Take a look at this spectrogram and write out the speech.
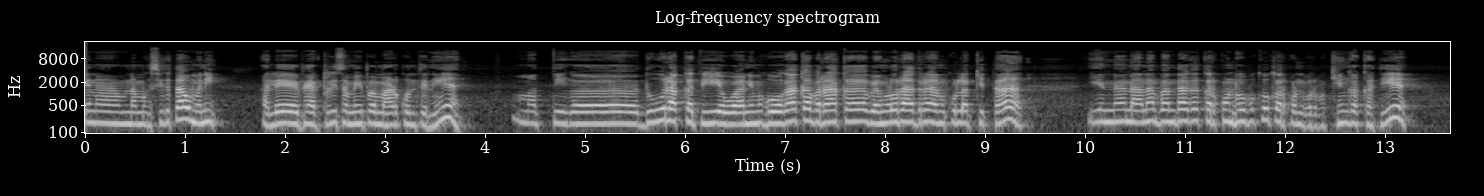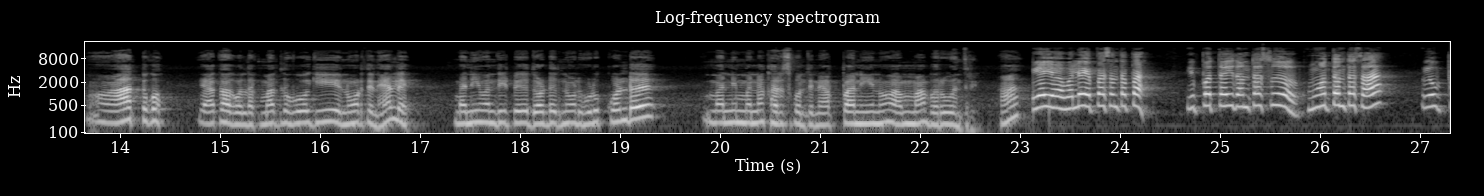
ಏನು ನಮಗೆ ಸಿಗ್ತಾವ ಮನಿ? ಅಲ್ಲೇ ಫ್ಯಾಕ್ಟ್ರಿ ಸಮೀಪ ಮಾಡ್ಕೊಂತೀನಿ. ಮತ್ತೀಗ ದೂರ ಆಕತಿ ಅವ್ವ ನಿಮಗೆ ಹೋಗಾಕ, ಬರಾಕ ಬೆಂಗಳೂರಾದ್ರೆ ಅನುಕೂಲ ಆಕಿತ್ತ ಇನ್ನು ನಾನು ಬಂದಾಗ ಕರ್ಕೊಂಡು ಹೋಗ್ಬೇಕು, ಕರ್ಕೊಂಡು ಬರ್ಬೇಕು. ಹಿಂಗೆ ಆಕತಿ. ಆತ್ ತಗೋ. ಯಾಕಾಗೋಲ್ದಕ್ಕೆ ಮೊದಲು ಹೋಗಿ ನೋಡ್ತೀನಿ ಅಲ್ಲಿ. ಮನಿ ಒಂದಿಟ್ಟು ದೊಡ್ಡದು ನೋಡಿ ಹುಡುಕೊಂಡು ಮ, ನಿಮ್ಮನ್ನ ಕರೆಸ್ಕೊಂತೀನಿ. ಅಪ್ಪ, ನೀನು, ಅಮ್ಮ ಬರುವಂತ್ರಿ. ಹಾ? ಇಪ್ಪತ್ತೈದು ಅಂತಸು ಮೂವತ್ತಂತಸ ಯಪ್ಪ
